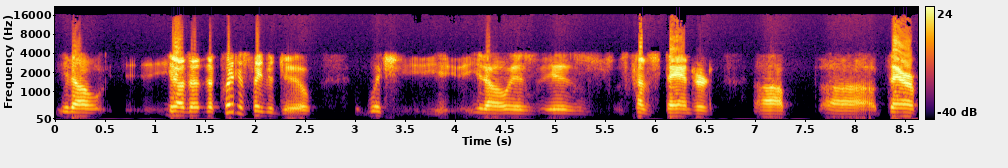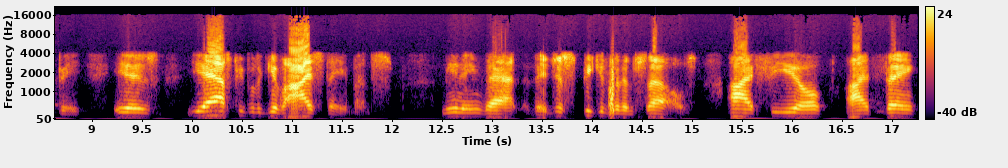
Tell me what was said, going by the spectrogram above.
you know you know the the quickest thing to do, which you know is is kind of standard uh, uh, therapy, is you ask people to give I statements, meaning that they're just speaking for themselves. I feel, I think,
